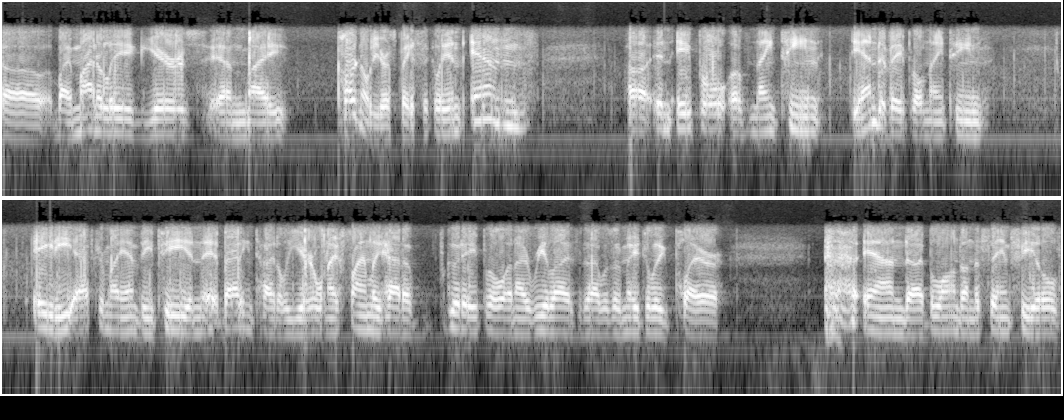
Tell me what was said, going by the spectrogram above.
uh, my minor league years, and my Cardinal years, basically, and ends uh, in April of 19, the end of April 19. 80 after my MVP and batting title year when I finally had a good April and I realized that I was a major league player and I belonged on the same field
